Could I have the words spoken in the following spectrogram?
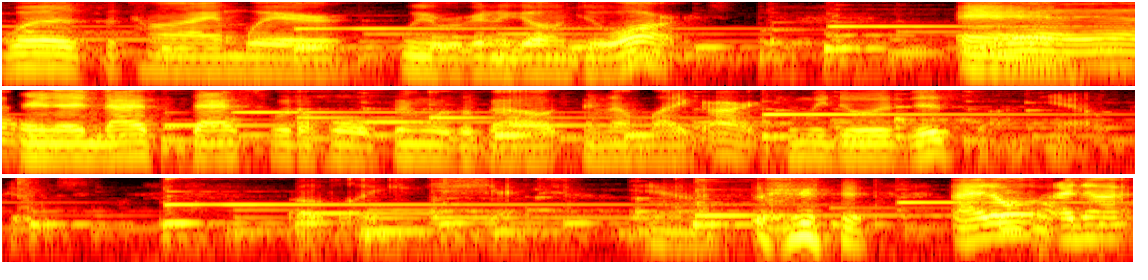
was the time where we were going to go and do ours. And yeah, yeah. and then that's that's what the whole thing was about. And I'm like, all right, can we do it this time? Yeah, because I was like, shit, yeah. I don't, and I,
